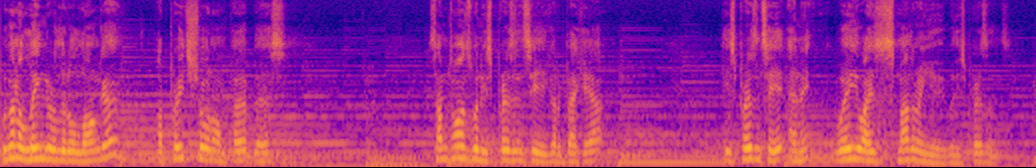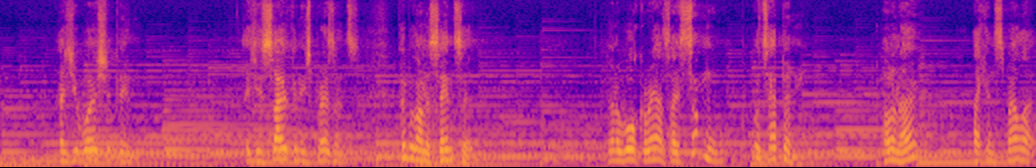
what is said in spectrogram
we're going to linger a little longer. I preach short on purpose. Sometimes when His presence here, you've got to back out. His presence here, and where you are, He's smothering you with His presence. As you worship Him, as you soak in His presence, people are going to sense it. You're going to walk around say, Something, what's happened? I don't know. They can smell it.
